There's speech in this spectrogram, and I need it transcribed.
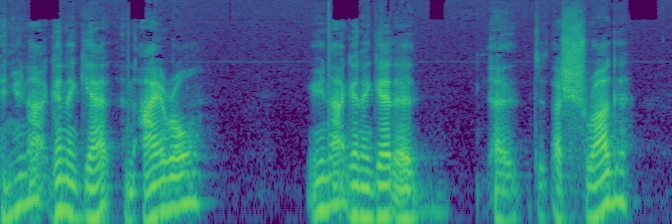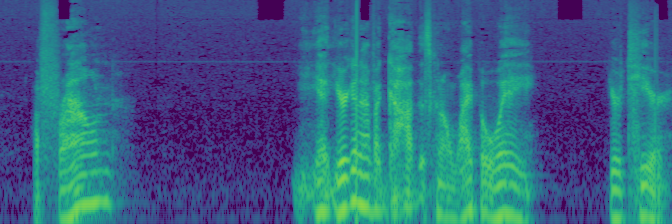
And you're not going to get an eye roll. You're not going to get a, a, a shrug, a frown. Yet you're going to have a God that's going to wipe away your tear.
